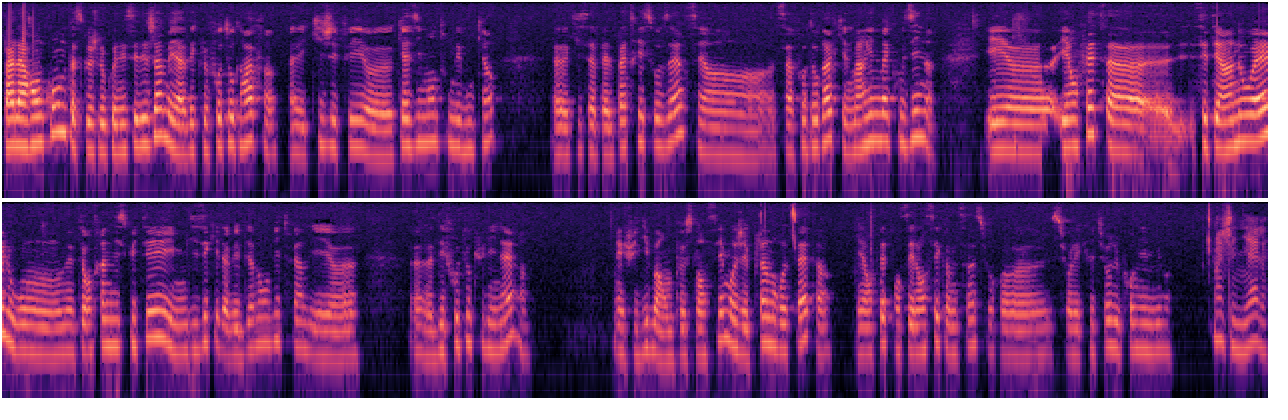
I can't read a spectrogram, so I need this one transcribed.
pas la rencontre parce que je le connaissais déjà, mais avec le photographe avec qui j'ai fait euh, quasiment tous mes bouquins, euh, qui s'appelle Patrice Ozer. C'est un, un photographe qui est le mari de ma cousine. Et, et en fait, c'était un Noël où on était en train de discuter. Et il me disait qu'il avait bien envie de faire des, des photos culinaires. Et je lui dis, bah, on peut se lancer. Moi, j'ai plein de recettes. Et en fait, on s'est lancé comme ça sur, sur l'écriture du premier livre. Ah, génial.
